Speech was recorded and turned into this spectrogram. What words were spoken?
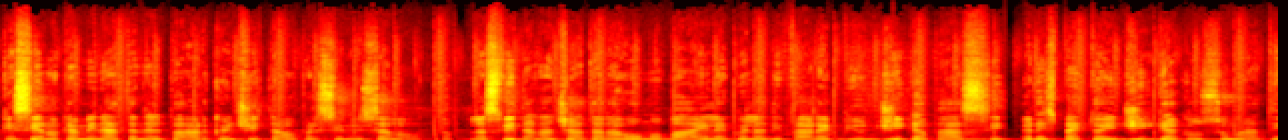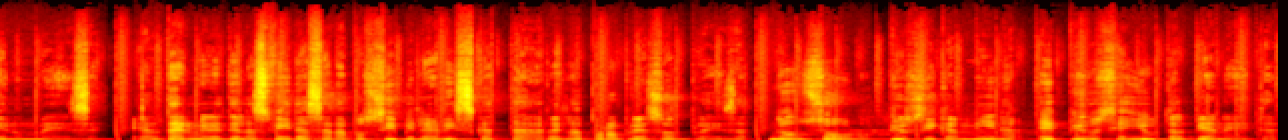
che siano camminate nel parco, in città o persino in salotto. La sfida lanciata da Home Mobile è quella di fare più gigapassi rispetto ai giga consumati in un mese. E al termine della sfida sarà possibile riscattare realizzare la propria sorpresa. Non solo, più si cammina e più si aiuta il pianeta.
